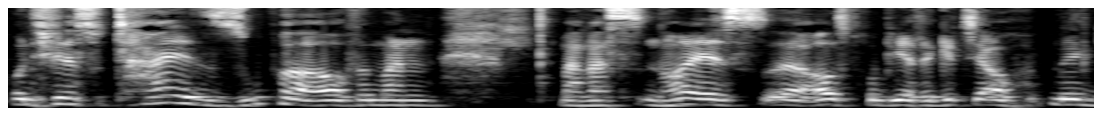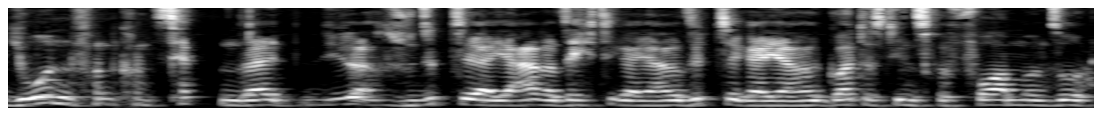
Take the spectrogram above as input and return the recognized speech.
Und ich finde das total super auch, wenn man mal was Neues äh, ausprobiert. Da gibt's ja auch Millionen von Konzepten seit schon 70er Jahre, 60er Jahre, 70er Jahre, Gottesdienstreformen und so.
